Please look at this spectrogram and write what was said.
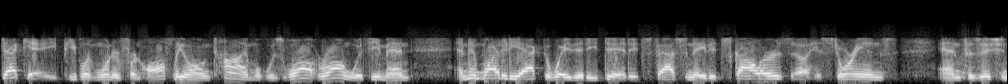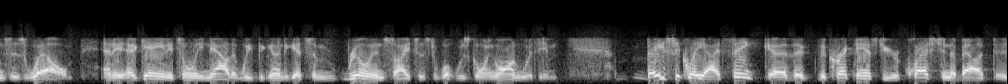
decade. People have wondered for an awfully long time what was wa- wrong with him and, and then why did he act the way that he did. It's fascinated scholars, uh, historians, and physicians as well. And again, it's only now that we've begun to get some real insights as to what was going on with him basically, I think uh, the the correct answer to your question about uh,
